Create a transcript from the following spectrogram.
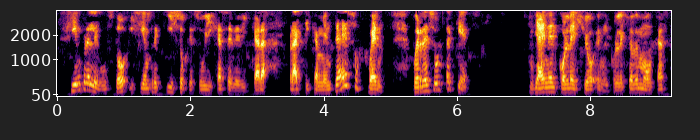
siempre le gustó y siempre quiso que su hija se dedicara prácticamente a eso. Bueno, pues resulta que ya en el colegio, en el colegio de monjas,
